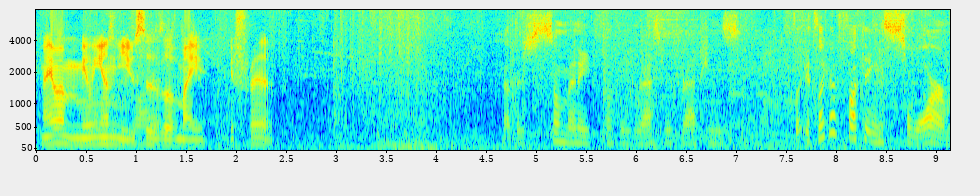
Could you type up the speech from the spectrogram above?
Can I have a million uses of my Ifrit? God, there's so many fucking brass contraptions. It's like, it's like a fucking swarm,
